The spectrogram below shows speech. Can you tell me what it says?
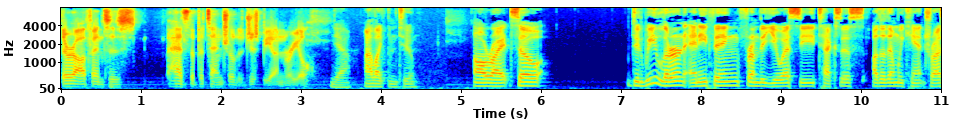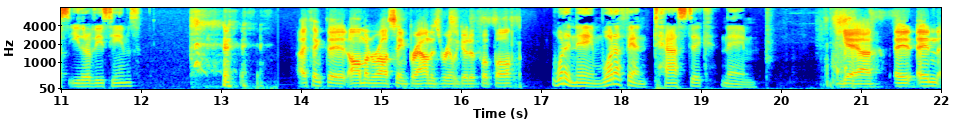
their offense is has the potential to just be unreal. Yeah, I like them too. All right, so Did we learn anything from the USC Texas other than we can't trust either of these teams? I think that Amon-Ra St. Brown is really good at football. What a name. What a fantastic name. Yeah, and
